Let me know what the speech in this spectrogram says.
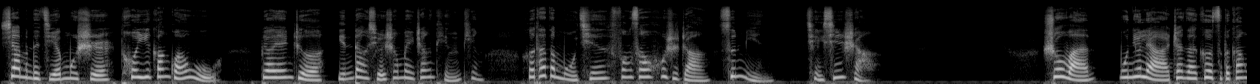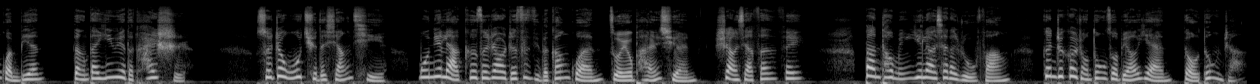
下面的节目是脱衣钢管舞，表演者淫荡学生妹张婷婷。”和他的母亲风骚护士长孙敏，请欣赏。说完，母女俩站在各自的钢管边，等待音乐的开始。随着舞曲的响起，母女俩各自绕着自己的钢管左右盘旋，上下翻飞。半透明衣料下的乳房跟着各种动作表演，抖动着。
